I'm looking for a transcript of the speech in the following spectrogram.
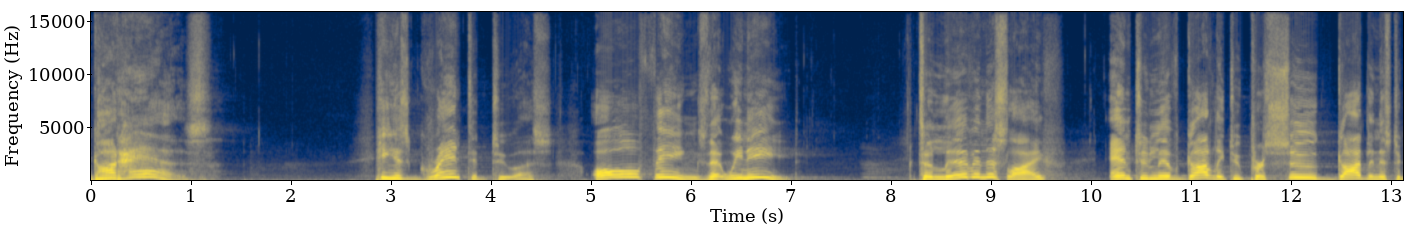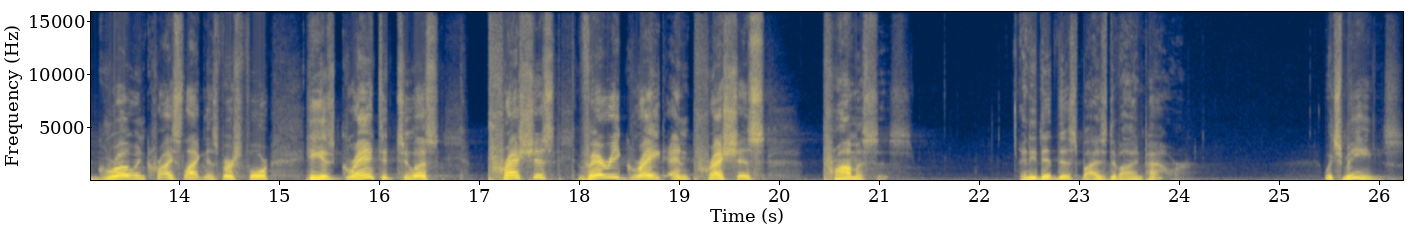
God has. He has granted to us all things that we need to live in this life and to live godly, to pursue godliness, to grow in Christ likeness. Verse 4 He has granted to us precious, very great, and precious promises. And he did this by his divine power, which means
